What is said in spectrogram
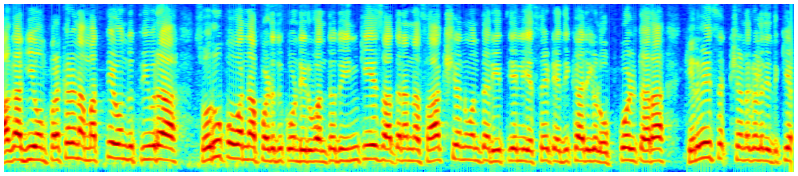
ಹಾಗಾಗಿ ಒಂದು ಪ್ರಕರಣ ಮತ್ತೆ ಒಂದು ತೀವ್ರ ಸ್ವರೂಪವನ್ನ ಪಡೆದುಕೊಂಡಿರುವಂತದ್ದು ಇನ್ ಕೇಸ್ ಆತನನ್ನ ಸಾಕ್ಷಿ ಅನ್ನುವಂಥ ರೀತಿಯಲ್ಲಿ ಎಸ್ ಅಧಿಕಾರಿಗಳು ಒಪ್ಕೊಳ್ತಾರ? ಕೆಲವೇ ಕ್ಷಣಗಳಲ್ಲಿ ಇದಕ್ಕೆ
